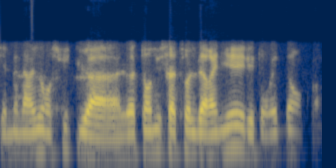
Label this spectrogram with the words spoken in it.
Et Manarino ensuite lui a, lui a tendu sa toile d'araignée et il est tombé dedans. Quoi.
